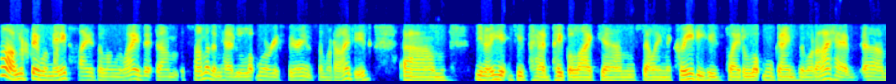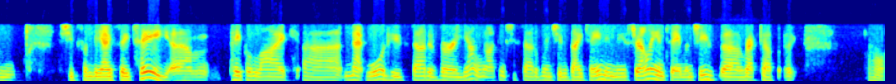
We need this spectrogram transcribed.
Oh, look, there were many players along the way that um, some of them had a lot more experience than what I did. Um, you know, you, have had people like um, Sally McCreedy, who's played a lot more games than what I have. Um, she's from the ACT. Um, people like uh, Nat Ward, who started very young. I think she started when she was 18 in the Australian team, and she's uh, racked up. Uh, oh,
